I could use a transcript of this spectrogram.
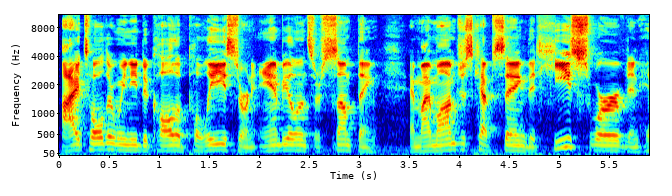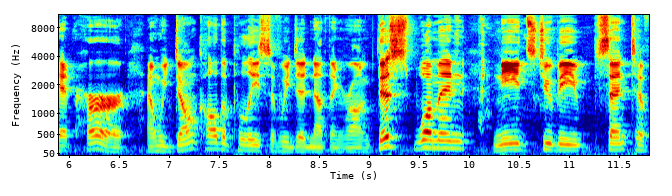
I told her we need to call the police or an ambulance or something, and my mom just kept saying that he swerved and hit her, and we don't call the police if we did nothing wrong. This woman needs to be sent to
